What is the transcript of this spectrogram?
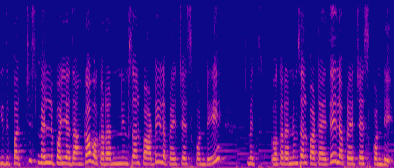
ఇది పచ్చి స్మెల్ పోయేదాకా ఒక రెండు నిమిషాల పాటు ఇలా ఫ్రై చేసుకోండి. స్మె- ఒక రెండు నిమిషాల పాటు అయితే ఇలా ఫ్రై చేసుకోండి.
